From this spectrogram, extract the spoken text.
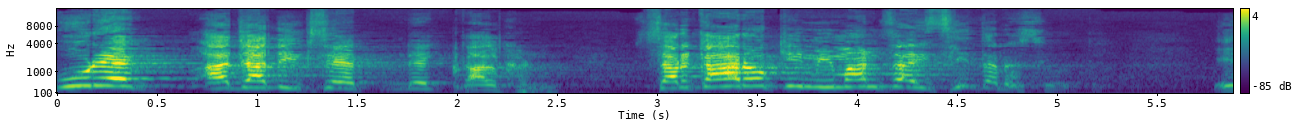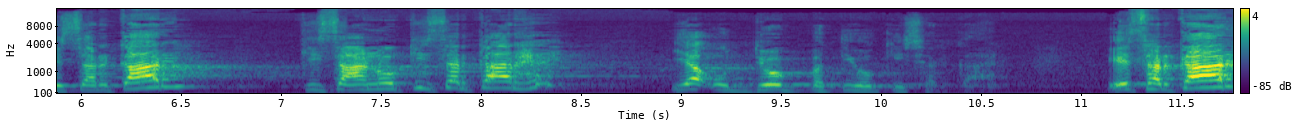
पूरे आज़ादी से कालखंड। सरकारों की मीमांसा इसी तरह से होती है। ये सरकार किसानों की सरकार है या उद्योगपतियों की सरकार ये सरकार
